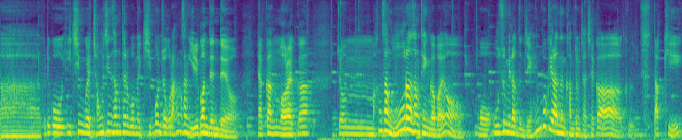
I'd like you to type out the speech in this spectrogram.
아 그리고 이 친구의 정신 상태를 보면 기본적으로 항상 일관된대요. 약간 뭐랄까? 좀 항상 우울한 상태인가 봐요. 뭐 웃음이라든지 행복이라는 감정 자체가 그 딱히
